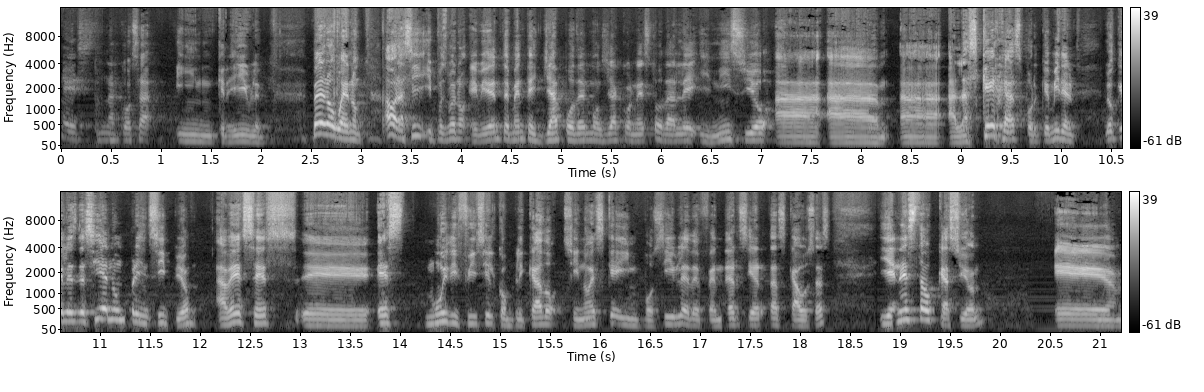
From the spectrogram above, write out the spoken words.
Es una cosa increíble. Pero bueno, ahora sí, y pues bueno, evidentemente ya podemos ya con esto darle inicio a, a- a- a las quejas, porque miren, lo que les decía en un principio, a veces eh, es muy difícil, complicado, si no es que imposible defender ciertas causas. Y en esta ocasión, eh,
